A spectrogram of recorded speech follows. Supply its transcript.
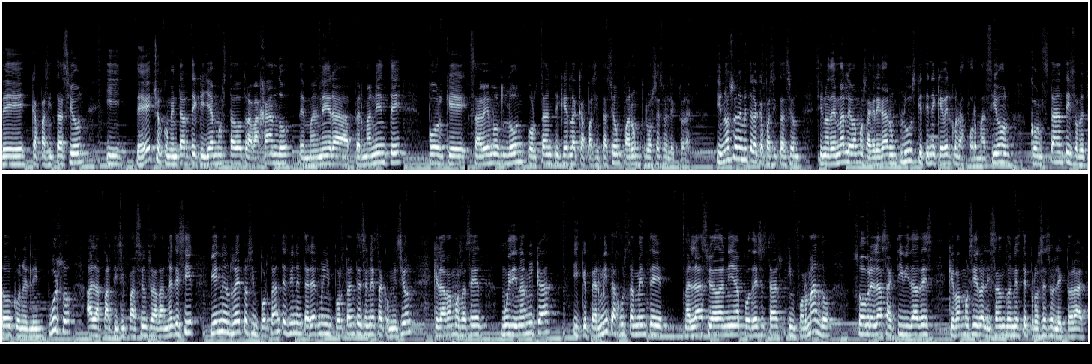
de capacitación y de hecho comentarte que ya hemos estado trabajando de manera permanente porque sabemos lo importante que es la capacitación para un proceso electoral. Y no solamente la capacitación, sino además le vamos a agregar un plus que tiene que ver con la formación constante y sobre todo con el impulso a la participación ciudadana. Es decir, vienen retos importantes, vienen tareas muy importantes en esta comisión que la vamos a hacer muy dinámica y que permita justamente a la ciudadanía poder estar informando sobre las actividades que vamos a ir realizando en este proceso electoral.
